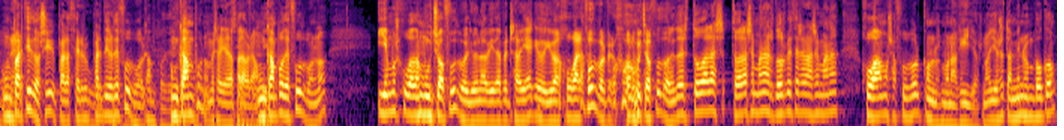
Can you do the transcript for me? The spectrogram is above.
un partido, sí, para hacer partidos de fútbol. un campo, no me salía la palabra. Un campo de fútbol, ¿no? Y hemos jugado mucho a fútbol. Yo en la vida pensaría que iba a jugar a fútbol, pero juego mucho a fútbol. Entonces, todas las, todas las semanas, dos veces a la semana, jugábamos a fútbol con los monaguillos, ¿no? Y eso también es un poco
